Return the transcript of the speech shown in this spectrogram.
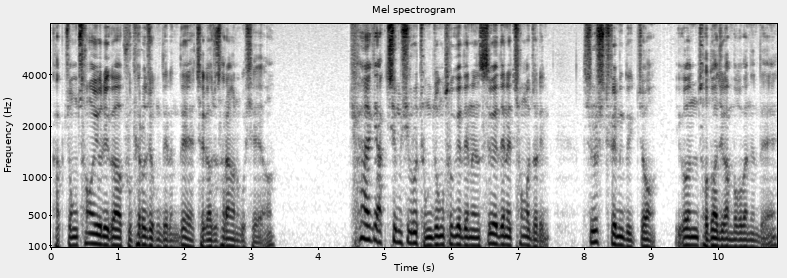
각종 청어 요리가 부페로 제공되는데 제가 아주 사랑하는 곳이에요. 최악의 악취 음식으로 종종 소개되는 스웨덴의 청어절임 술스트레밍도 있죠. 이건 저도 아직 안 먹어봤는데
